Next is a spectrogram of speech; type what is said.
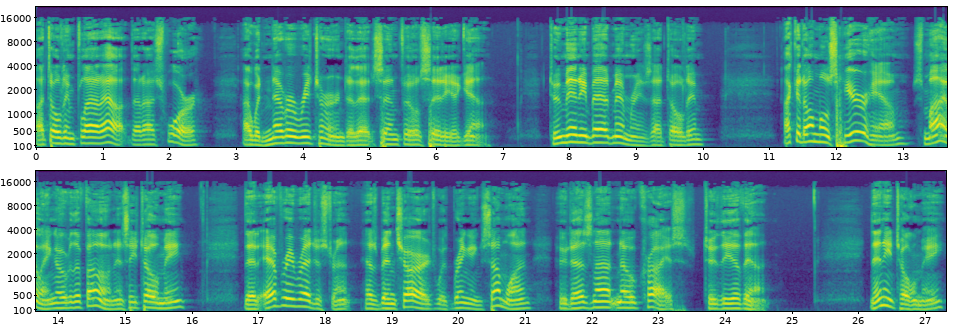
I told him flat out that I swore I would never return to that sin filled city again. Too many bad memories, I told him. I could almost hear him smiling over the phone as he told me that every registrant has been charged with bringing someone who does not know Christ to the event. Then he told me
